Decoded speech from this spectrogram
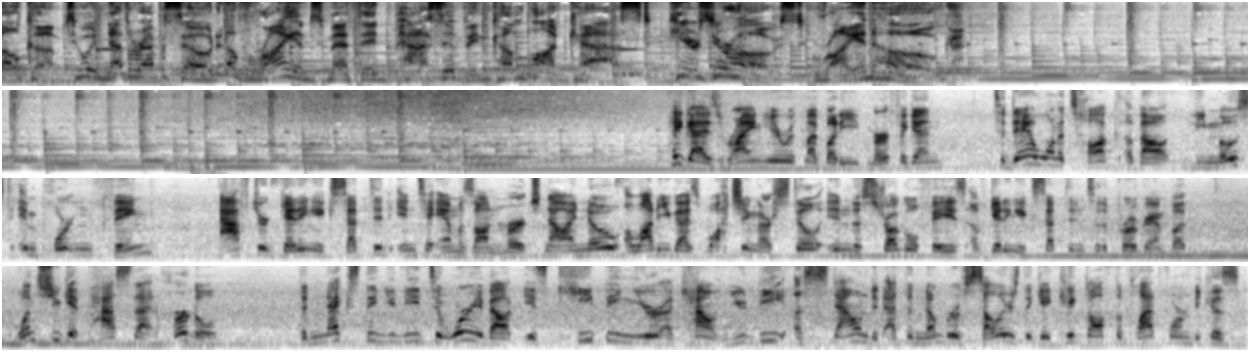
Welcome to another episode of Ryan's Method Passive Income Podcast. Here's your host, Ryan Hogue. Hey guys, Ryan here with my buddy Murph again. Today I want to talk about the most important thing after getting accepted into Amazon merch. Now, I know a lot of you guys watching are still in the struggle phase of getting accepted into the program, but once you get past that hurdle, the next thing you need to worry about is keeping your account. You'd be astounded at the number of sellers that get kicked off the platform because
